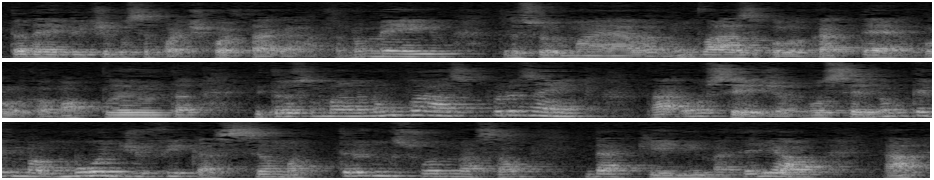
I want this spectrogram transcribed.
Então, de repente, você pode cortar a garrafa no meio, transformar ela num vaso, colocar terra, colocar uma planta e transformar ela num vaso, por exemplo. Tá? Ou seja, você não teve uma modificação, uma transformação daquele material. Tá?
